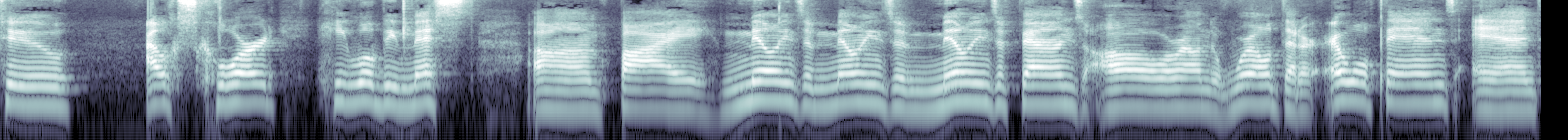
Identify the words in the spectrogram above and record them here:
to Alex Cord. He will be missed um, by millions and millions and millions of fans all around the world that are Airwolf fans and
